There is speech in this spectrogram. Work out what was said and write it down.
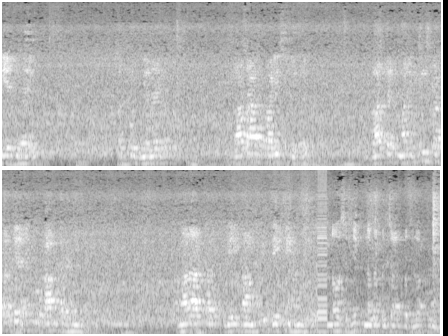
ये जो है, सबको दिया जाएगा। आशा गाड़ी से जो है, बात करके मॉनिटरिंग करते रहें तो काम कर रहे हैं। हमारा आपका यही काम है देखें हम। नौ संयुक्त नगर पंचायत बदलापुर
